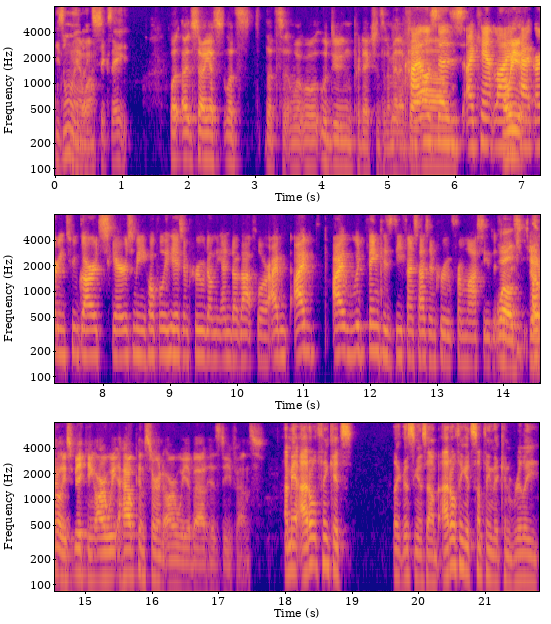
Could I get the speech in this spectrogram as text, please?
He's only Yeah, like well. six eight. Well, uh, so I guess let's let's uh, we're, we're we're doing predictions in a minute. but, Kyle um, says, "I can't lie. we- Pat guarding two guards scares me. Hopefully, he has improved on the end of that floor. I'm, I, I would think his defense has improved from last season. Well, generally speaking, are we how concerned are we about his defense? I mean, I don't think it's like this is gonna sound. I don't think it's something that can really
